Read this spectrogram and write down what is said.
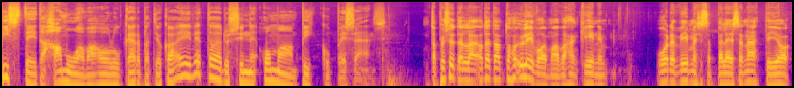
pisteitä hamuava Oulun kärpät, joka ei vetäydy sinne omaan pikkupesäänsä. Mutta pysytellään, otetaan tuohon ylivoimaan vähän kiinni. Vuoden viimeisissä peleissä nähtiin jo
